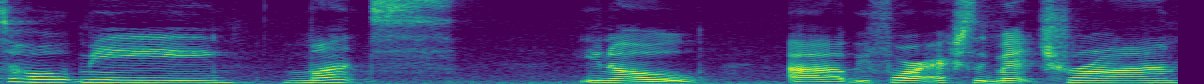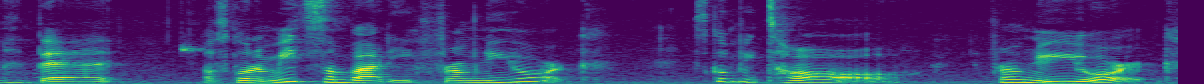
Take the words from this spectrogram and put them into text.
Told me months, you know, uh, before I actually met Tron that I was going to meet somebody from New York. It's going to be tall from New York.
